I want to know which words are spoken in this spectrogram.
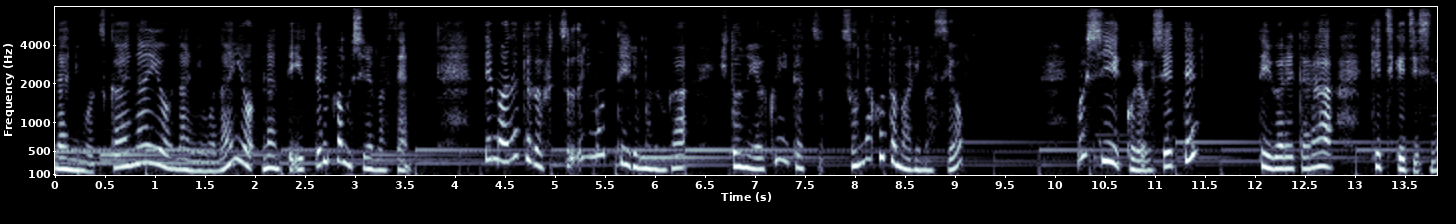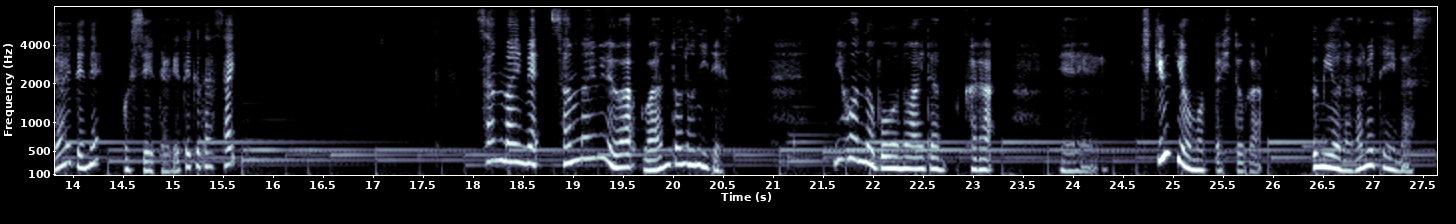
何も使えないよ、何もないよ、なんて言ってるかもしれません。でもあなたが普通に持っているものが人の役に立つ、そんなこともありますよ。もしこれ教えてって言われたら、ケチケチしないでね、教えてあげてください。3枚目、3枚目はワンドの2です。2本の棒の間から、えー地球儀を持った人が海を眺めています。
